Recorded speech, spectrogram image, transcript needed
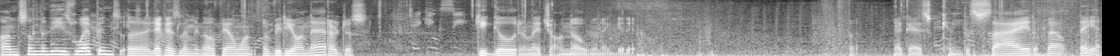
on some of these weapons, uh, you guys let me know if y'all want a video on that or just get gold and let y'all know when I get it. But You guys can decide about that.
